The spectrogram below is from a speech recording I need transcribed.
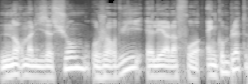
normalisation, aujourd'hui, elle est à la fois incomplète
